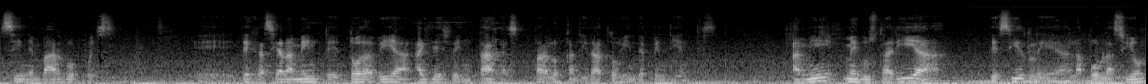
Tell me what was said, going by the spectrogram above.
Sin embargo, pues eh, desgraciadamente todavía hay desventajas para los candidatos independientes. A mí me gustaría decirle a la población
